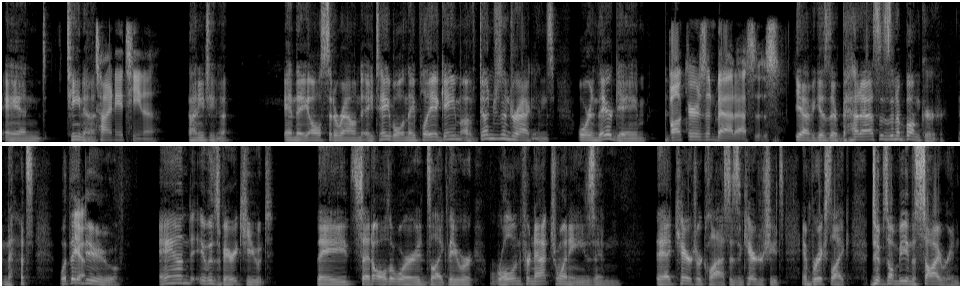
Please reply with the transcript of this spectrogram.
and Tina, Tiny Tina. Tiny Tina. And they all sit around a table and they play a game of Dungeons and Dragons, or in their game, Bunkers and badasses. yeah, because they're badasses in a bunker, and that's what they Yep. do. And it was very cute. They said all the words like they were rolling for nat 20s and they had character classes and character sheets. And Brick's like, dibs on being the siren.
